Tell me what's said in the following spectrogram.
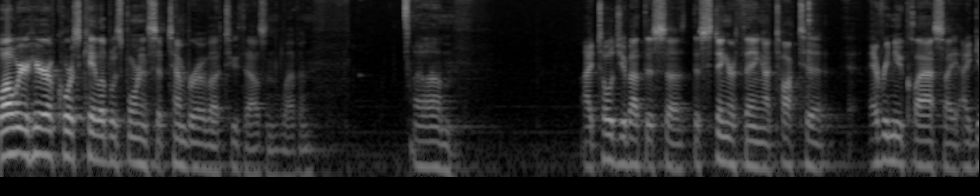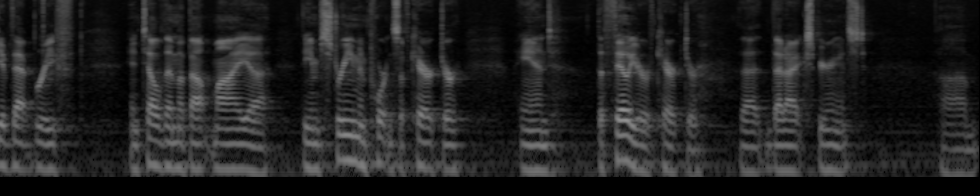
While we were here, of course, Caleb was born in September of uh, 2011. Um, I told you about this, uh, this stinger thing. I talk to every new class, I, I give that brief and tell them about my uh, the extreme importance of character and the failure of character that, that I experienced. Um,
